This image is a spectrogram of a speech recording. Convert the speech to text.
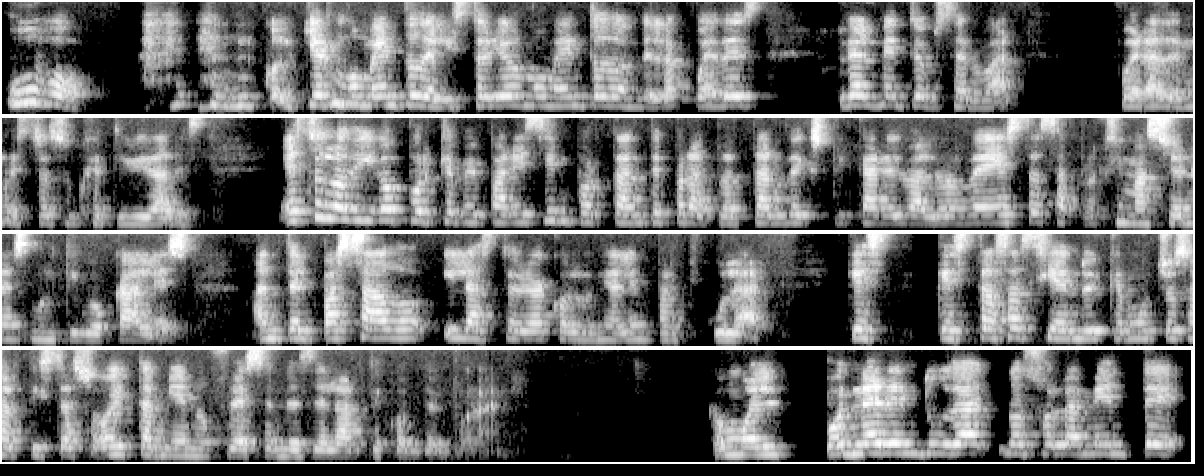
hubo en cualquier momento de la historia un momento donde la puedes realmente observar fuera de nuestras subjetividades. Esto lo digo porque me parece importante para tratar de explicar el valor de estas aproximaciones multivocales ante el pasado y la historia colonial en particular, que, que estás haciendo y que muchos artistas hoy también ofrecen desde el arte contemporáneo. Como el poner en duda no solamente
